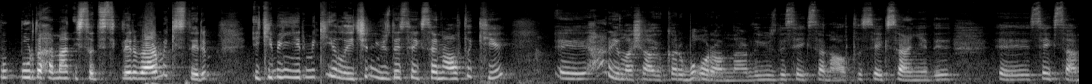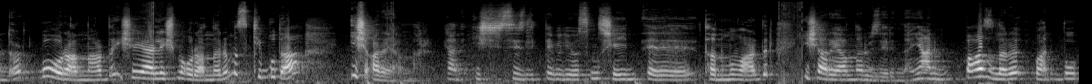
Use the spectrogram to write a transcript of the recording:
bu, burada hemen istatistikleri vermek isterim. 2022 yılı için %86 ki e, her yıl aşağı yukarı bu oranlarda %86, 87, e, 84 bu oranlarda işe yerleşme oranlarımız ki bu da iş arayanlar. Yani işsizlikte biliyorsunuz şeyin e, tanımı vardır. İş arayanlar üzerinden. Yani bazıları hani bu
